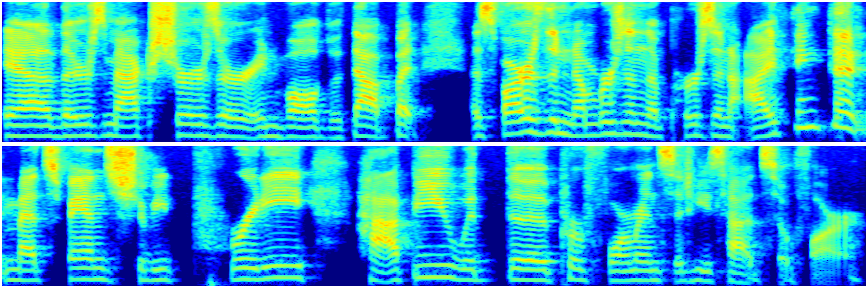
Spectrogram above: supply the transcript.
yeah, there's Max Scherzer involved with that. But as far as the numbers and the person, I think that Mets fans should be pretty happy with the performance that he's had so far.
